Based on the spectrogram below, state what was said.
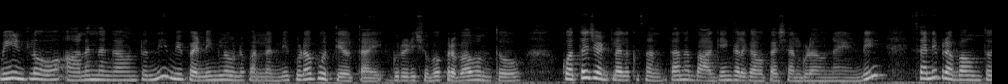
మీ ఇంట్లో ఆనందంగా ఉంటుంది మీ పెండింగ్లో ఉన్న పనులన్నీ కూడా పూర్తి అవుతాయి. గురుడి శుభ ప్రభావంతో కొత్త జంటలకు సంతాన భాగ్యం కలిగే అవకాశాలు కూడా ఉన్నాయండి. శని ప్రభావంతో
